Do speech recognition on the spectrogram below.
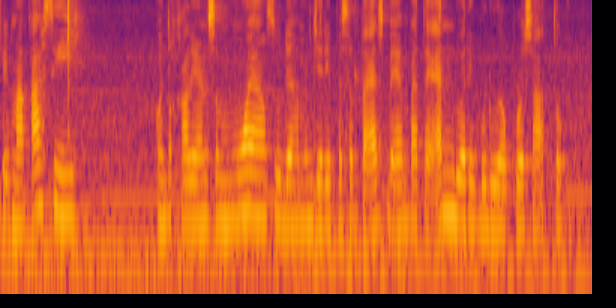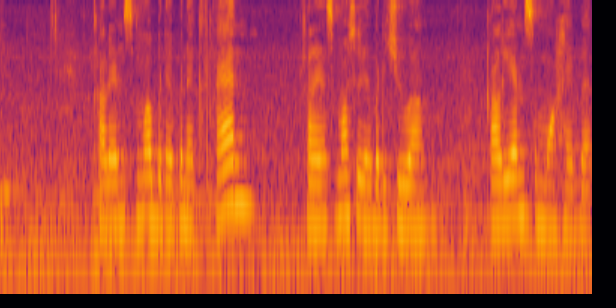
Terima kasih untuk kalian semua yang sudah menjadi peserta SBMPTN 2021. Kalian semua benar-benar keren, kalian semua sudah berjuang, kalian semua hebat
